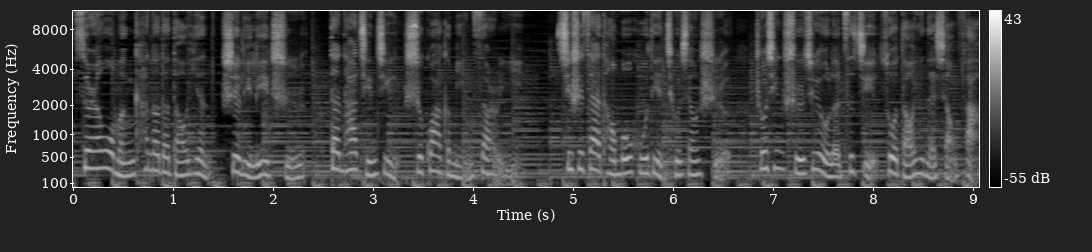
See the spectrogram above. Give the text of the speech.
虽然我们看到的导演是李立池，但他仅仅是挂个名字而已。其实，在《唐伯虎点秋香》时，周星驰就有了自己做导演的想法，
